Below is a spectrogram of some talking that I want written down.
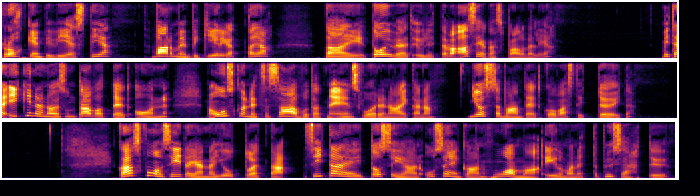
rohkeampi viestiä, varmempi kirjoittaja tai toiveet ylittävä asiakaspalvelija? Mitä ikinä noin sun tavoitteet on, mä uskon, että sä saavutat ne ensi vuoden aikana, jos sä vaan teet kovasti töitä. Kasvu on siitä jännä juttu, että sitä ei tosiaan useinkaan huomaa ilman, että pysähtyy.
